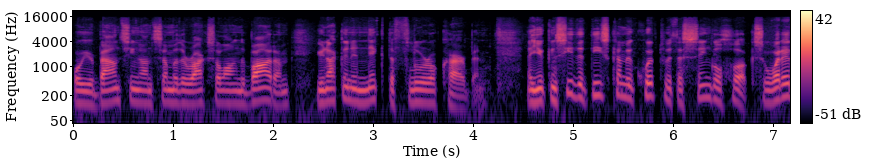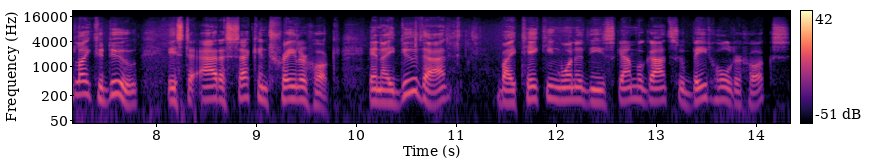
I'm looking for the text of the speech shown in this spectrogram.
or you're bouncing on some of the rocks along the bottom, you're not going to nick the fluorocarbon. Now you can see that these come equipped with a single hook. So what I'd like to do is to add a second trailer hook. And I do that by taking one of these Gamakatsu bait holder hooks.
